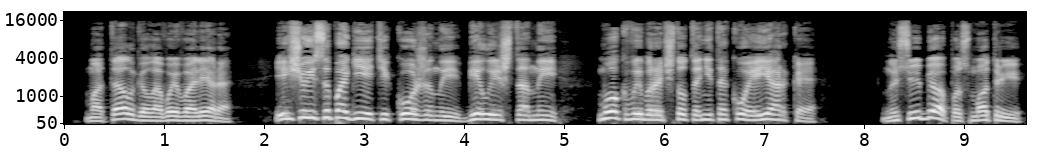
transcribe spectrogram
— мотал головой Валера. «Еще и сапоги эти кожаные, белые штаны. Мог выбрать что-то не такое яркое». «На себя посмотри!»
